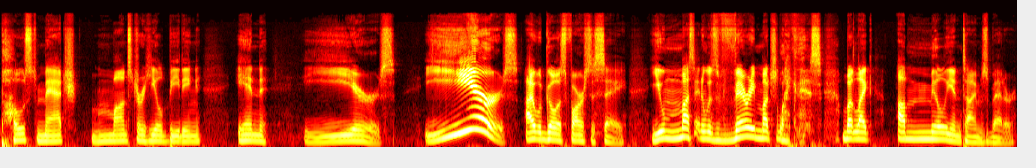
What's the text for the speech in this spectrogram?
post match monster heel beating in years. Years, I would go as far as to say. You must, and it was very much like this, but like a million times better.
